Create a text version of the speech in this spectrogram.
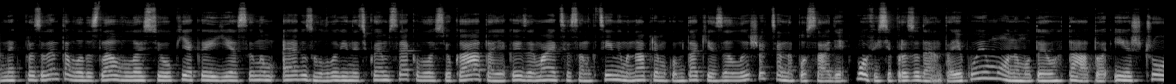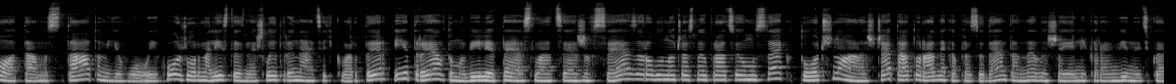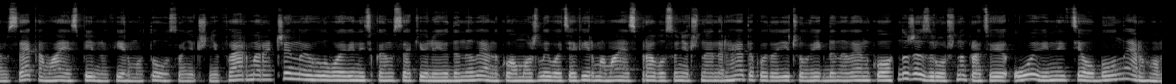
радник президента Владислав Власюк, який є сином екс-голови Вінницької МСЕК Власюка, та який займається санкційним напрямком, так і залишиться на посаді в офісі президента, яку йому намотив тато, і що там з татом його, у якого журналісти знайшли 13 квартир і три автомобілі Тесла. Це ж все зароблено чесною працею МСЕК. Точно, а ще тато радника президента не лише є лікарем Вінницької МСЕК, а має спільну фірму ТОВ сонячні фермери. Чинною головою Вінницької МСЕК Юлією Даниленко. Можливо, ця фірма має справу з сонячною енергетикою. Тоді чоловік Даниленко дуже зручно працює у Вінниці обленерго.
